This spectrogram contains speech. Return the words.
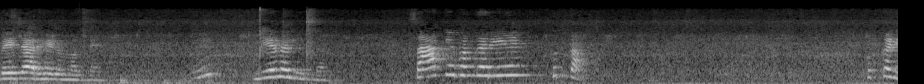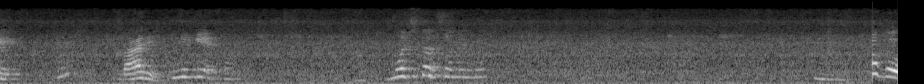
ಬೇಜಾರು ಹೇಳು ಮಗನೆ. ಹ್ಮ್? ಹೇಳಲಿಲ್ಲ ಸಾಕೆ ಬಂಗಾರಿ ಕುತ್ತ ಕುತ್ಕಣಿ. ಬಾರಿ. ಹೀಗೆ ಮುಚ್ಚ ತರ್ಸು ನಿಂದು ಹೋಗು.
